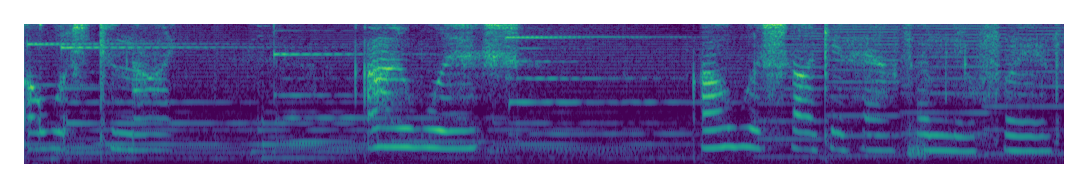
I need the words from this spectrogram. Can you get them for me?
I wish tonight. I wish, I wish I could have some new friends.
